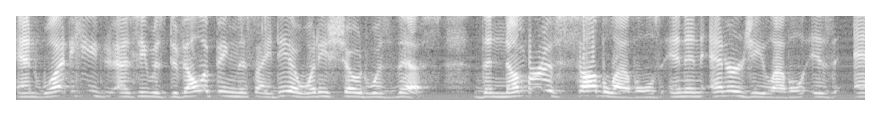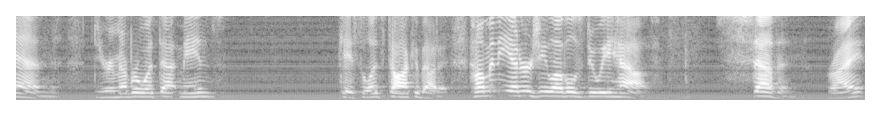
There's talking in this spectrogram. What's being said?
And what he, as he was developing this idea, what he showed was this the number of sublevels in an energy level is n. Do you remember what that means? Okay, so let's talk about it. How many energy levels do we have? Seven, right?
